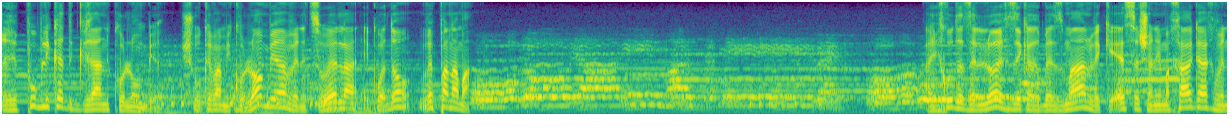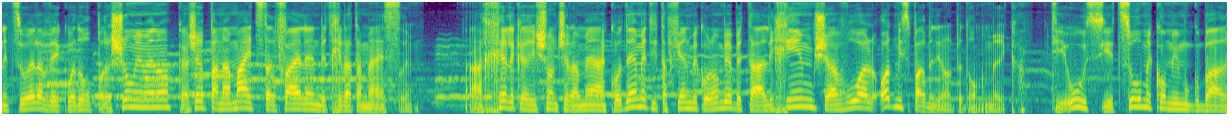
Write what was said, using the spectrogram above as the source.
רפובליקת גרנד קולומביה, שהורכבה מקולומביה, ונצואלה, אקוודור ופנמה. האיחוד הזה לא החזיק הרבה זמן, וכעשר שנים אחר כך ונצואלה ואקוודור פרשו ממנו, כאשר פנמה הצטרפה אליהן בתחילת המאה ה-20. החלק הראשון של המאה הקודמת התאפיין בקולומביה בתהליכים שעברו על עוד מספר מדינות בדרום אמריקה. תיעוש, ייצור מקומי מוגבר,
